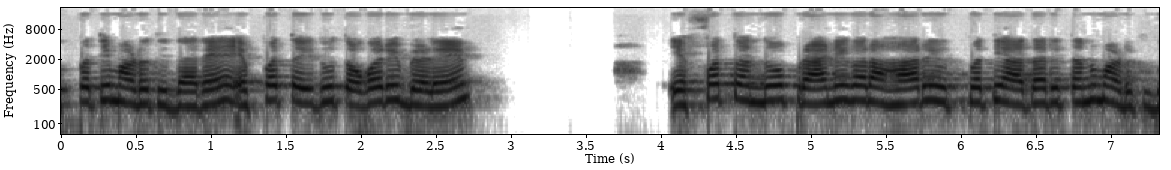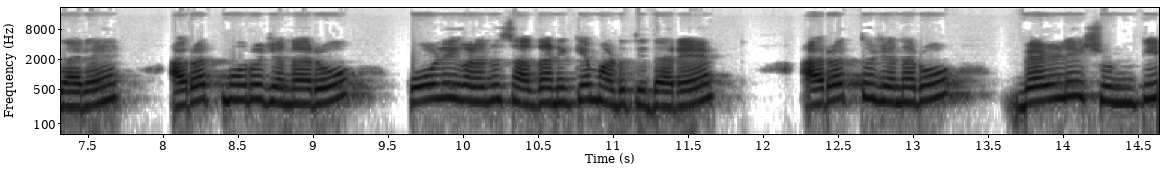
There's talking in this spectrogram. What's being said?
ಉತ್ಪತ್ತಿ ಮಾಡುತ್ತಿದ್ದಾರೆ. ಎಪ್ಪತ್ತೈದು ತೊಗರಿ ಬೆಳೆ, ಎಪ್ಪತ್ತೊಂದು ಪ್ರಾಣಿಗಳ ಆಹಾರ ಉತ್ಪತ್ತಿ ಆಧಾರಿತನು ಮಾಡುತ್ತಿದ್ದಾರೆ. ಅರವತ್ತ್ಮೂರು ಜನರು ಕೋಳಿಗಳನ್ನು ಸಾಗಾಣಿಕೆ ಮಾಡುತ್ತಿದ್ದಾರೆ. ಅರವತ್ತು ಜನರು ಬೆಳ್ಳಿ ಶುಂಠಿ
